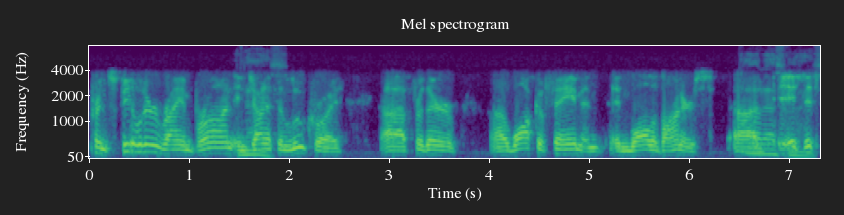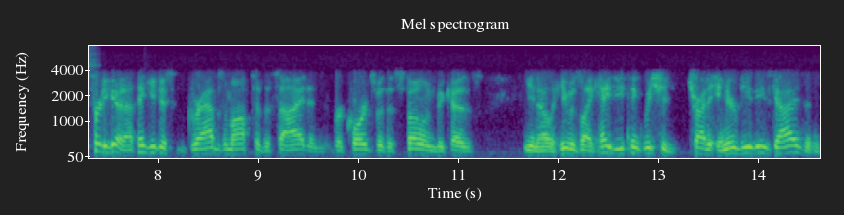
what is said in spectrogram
Prince Fielder, Ryan Braun, and nice. Jonathan Lucroy uh, for their Walk of Fame and, and Wall of Honors. Oh, it, nice. It's pretty good. I think he just grabs them off to the side and records with his phone because, you know, he was like, hey, do you think we should try to interview these guys? And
